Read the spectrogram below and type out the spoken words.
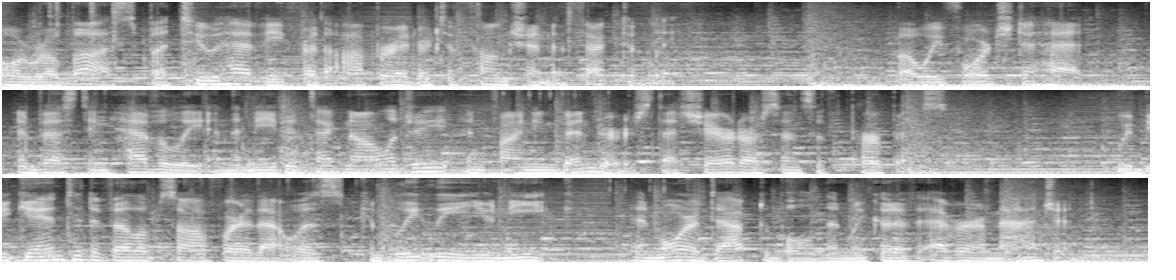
or robust but too heavy for the operator to function effectively. But we forged ahead, investing heavily in the needed technology and finding vendors that shared our sense of purpose. We began to develop software that was completely unique and more adaptable than we could have ever imagined.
